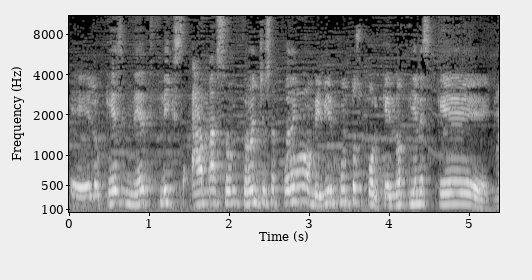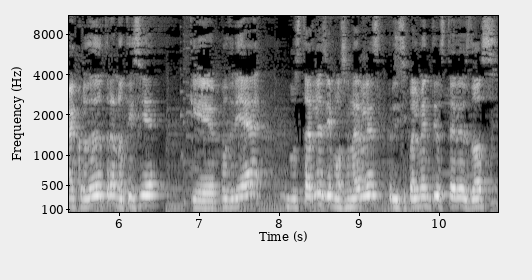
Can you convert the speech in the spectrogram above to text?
Eh, lo que es Netflix, Amazon, Crunch, o sea, pueden convivir juntos porque no tienes que. Me acordé de otra noticia que podría gustarles y emocionarles principalmente a ustedes dos.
